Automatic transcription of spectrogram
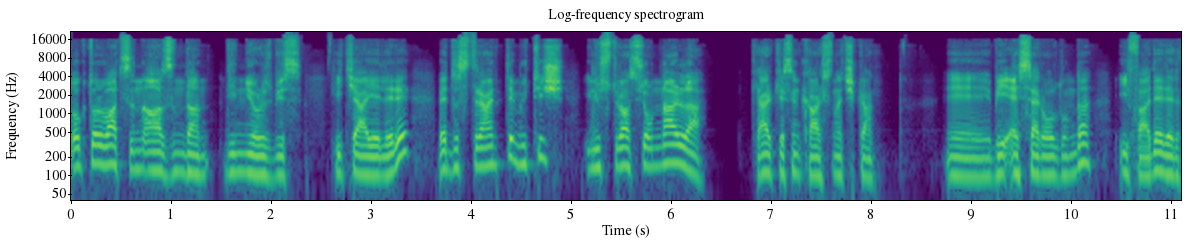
Doktor Watson'ın ağzından dinliyoruz biz hikayeleri. Ve The Strand'de müthiş illüstrasyonlarla herkesin karşısına çıkan e, bir eser olduğunda ifade edelim.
